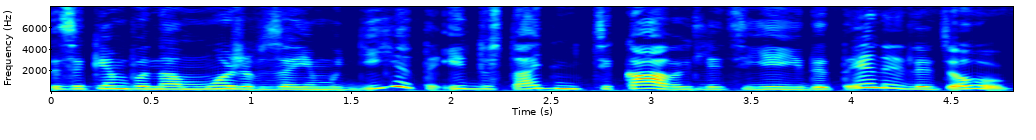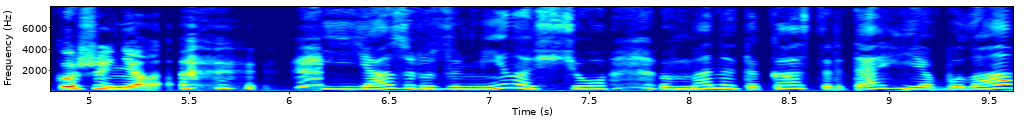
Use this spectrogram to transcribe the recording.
з яким вона може взаємодіяти, і достатньо цікавих для цієї дитини, для цього кошеня. І я зрозуміла, що в мене така стратегія була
